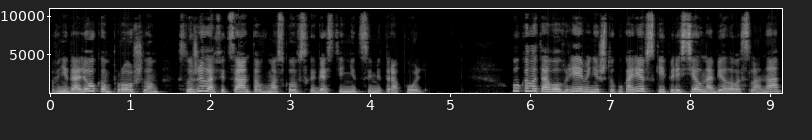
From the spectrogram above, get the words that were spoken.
в недалеком прошлом служил официантом в московской гостинице «Метрополь». Около того времени, что Кукаревский пересел на белого слона,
